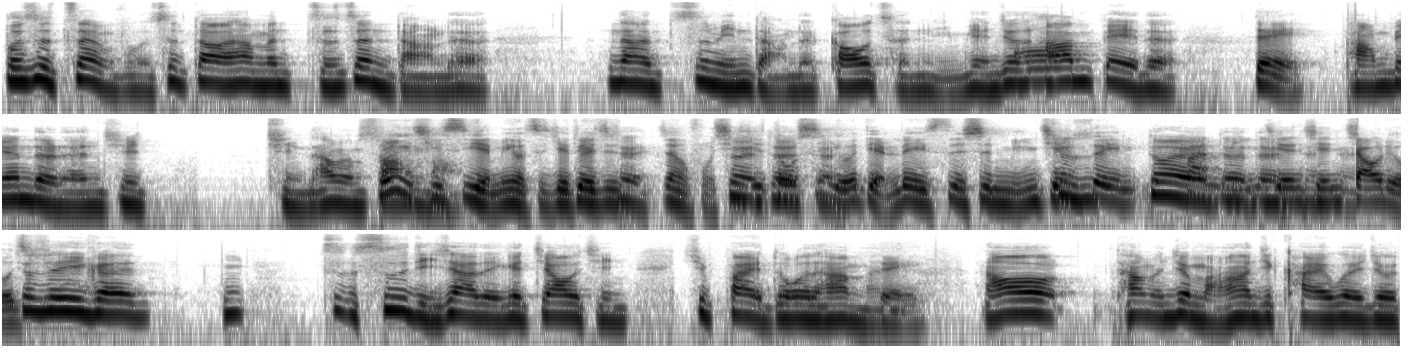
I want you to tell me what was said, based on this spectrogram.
不是政府是到他们执政党的那自民党的高层里面，就是安倍的对旁边的人去。请他们，所以其实也没有直接对政政府，其实都是有点类似，是民间对半民间先交流，就是一个私私底下的一个交情，去拜托他们，对，然后他们就马上去开会，就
